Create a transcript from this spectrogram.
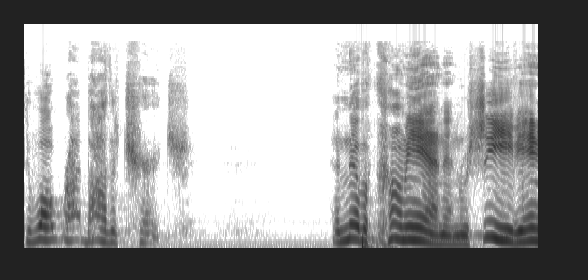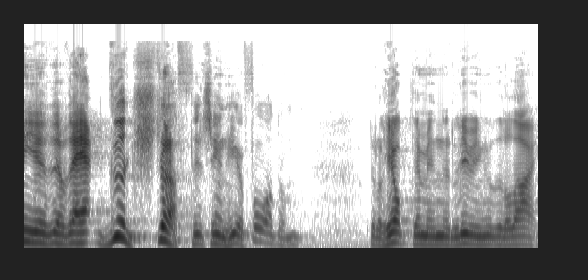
They walk right by the church and never come in and receive any of that good stuff that's in here for them that'll help them in the living of the life.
